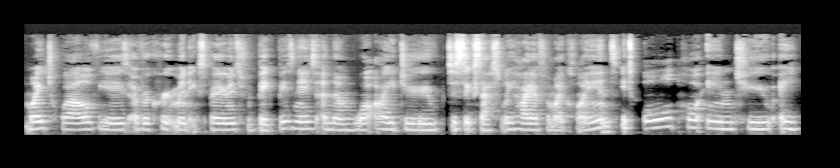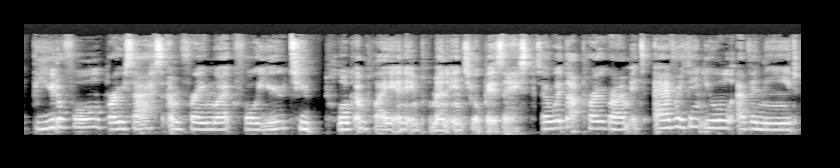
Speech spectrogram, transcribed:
my 12 years of recruitment experience for big business and then what I do to successfully hire for my clients. It's all put into a beautiful process and framework for you to plug and play and implement into your business. So with that program, it's everything you you'll ever need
